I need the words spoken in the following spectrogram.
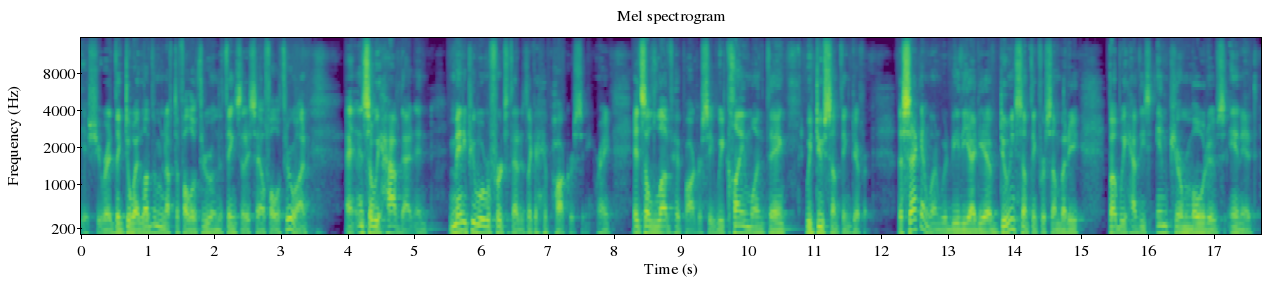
issue, right? Like, do I love them enough to follow through on the things that I say I'll follow through on? And, and so we have that. And many people refer to that as like a hypocrisy, right? It's a love hypocrisy. We claim one thing, we do something different. The second one would be the idea of doing something for somebody, but we have these impure motives in it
